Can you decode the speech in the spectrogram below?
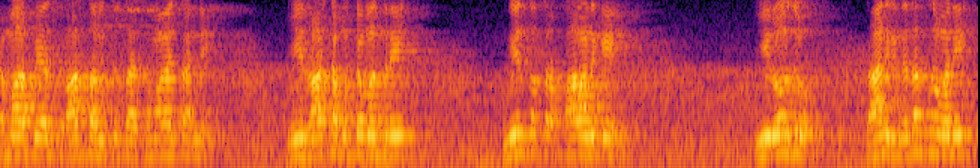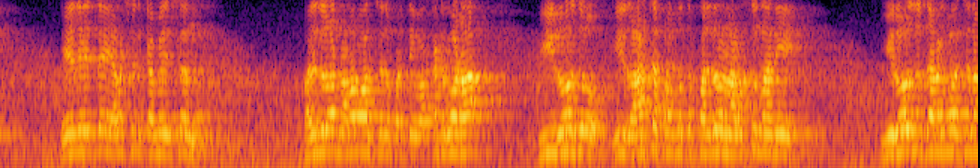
ఎంఆర్పిఎస్ రాష్ట్ర విస్తృత సమావేశాన్ని ఈ రాష్ట్ర ముఖ్యమంత్రి నియంత్రణ పాలనకి ఈరోజు దానికి నిదర్శనమని ఏదైతే ఎలక్షన్ కమిషన్ పరిధిలో నడవాల్సిన ప్రతి ఒక్కటి కూడా ఈరోజు ఈ రాష్ట్ర ప్రభుత్వ పరిధిలో నడుస్తుందని ఈరోజు జరగవలసిన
